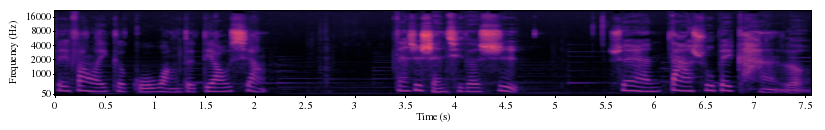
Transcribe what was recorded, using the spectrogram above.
被放了一个国王的雕像。但是神奇的是，虽然大树被砍了，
